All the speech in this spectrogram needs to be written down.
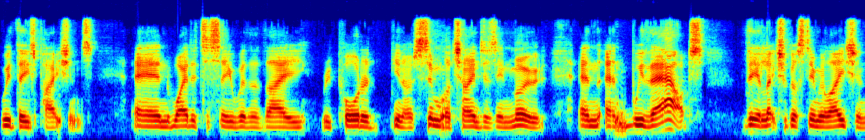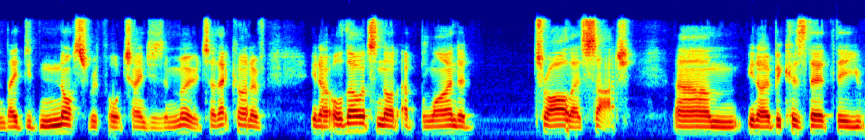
with these patients and waited to see whether they reported, you know, similar changes in mood. And and without the electrical stimulation, they did not report changes in mood. So that kind of, you know, although it's not a blinded trial as such, um, you know, because the, the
